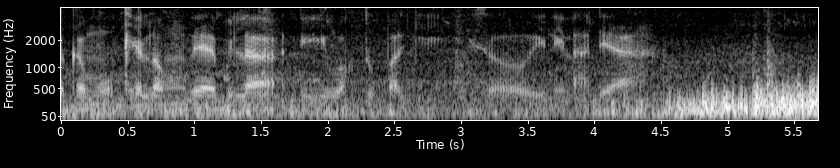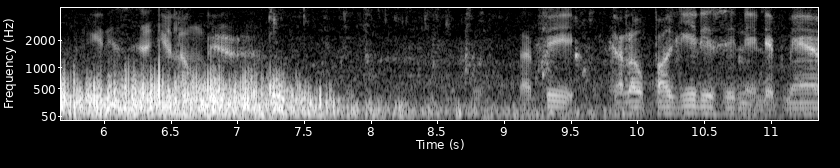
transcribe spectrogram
Tunjuk kamu kelong dia bila di waktu pagi. So, inilah dia. Ini saja kelong dia. Tapi kalau pagi di sini dia punya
